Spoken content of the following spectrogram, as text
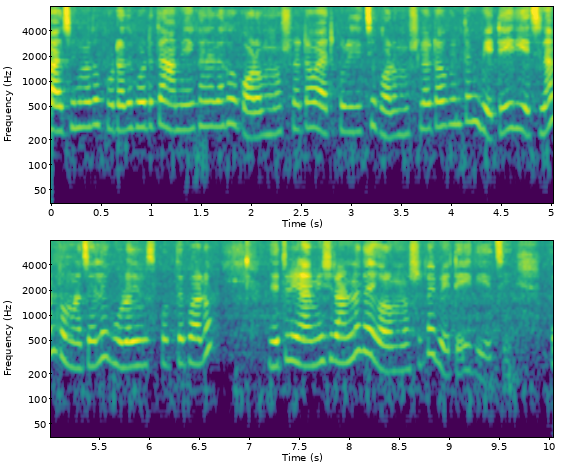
পাঁচ মিনিট মতো ফোটাতে ফোটাতে আমি এখানে দেখো গরম মশলাটাও অ্যাড করে দিচ্ছি। গরম মশলাটাও কিন্তু আমি বেটেই দিয়েছিলাম। তোমরা চাইলে গুঁড়ো ইউজ করতে পারো। যেহেতু নিরামিষ রান্না, তাই গরম মশলাটা বেটেই দিয়েছি। তো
